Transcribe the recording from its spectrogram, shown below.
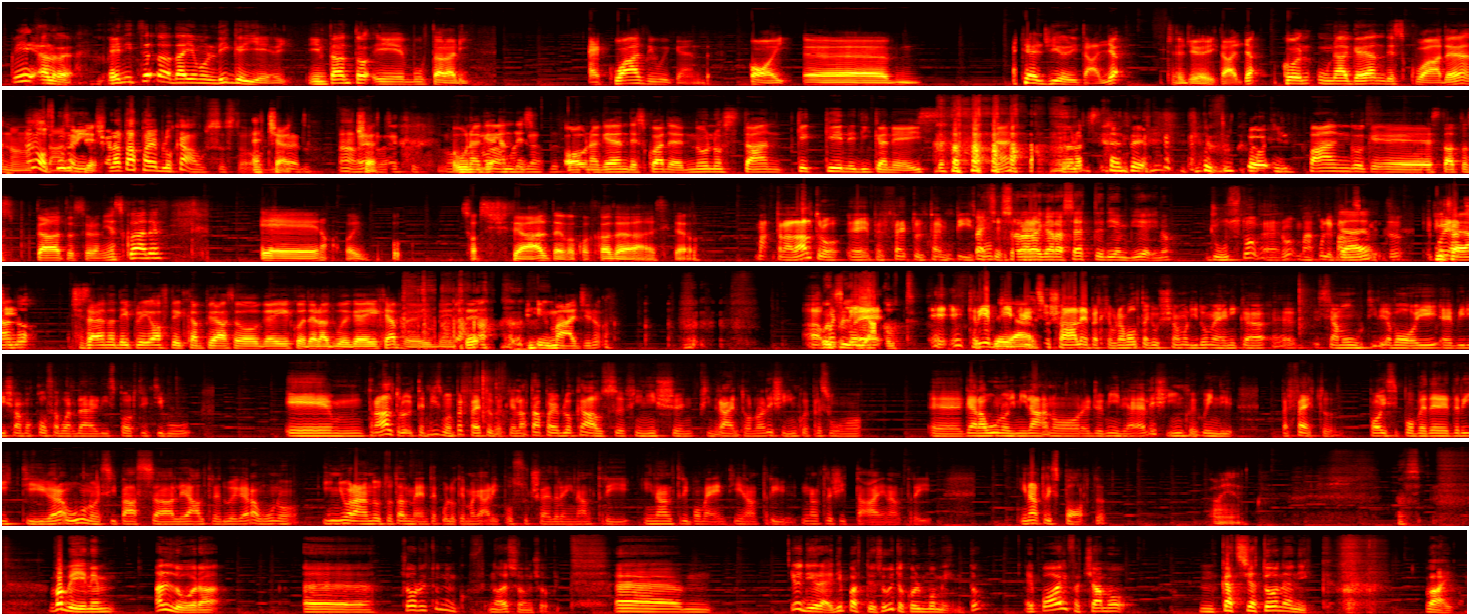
qui allora, è iniziata la Diamond League ieri, intanto eh, buttala lì. È quasi weekend. Poi ehm, c'è il Giro d'Italia, c'è il Giro d'Italia con una grande squadra. Nonostante... Ah no, scusami, c'è la tappa del Blockhouse. Sto eh, certo. Ah, certo. vero, ecco. no, una grande, ho una grande squadra nonostante che, che ne dica Nace eh? nonostante tutto il fango che è stato sputato sulla mia squadra e no poi boh, non so se ci sia altra ma qualcosa si trova ma tra l'altro è perfetto il tempismo Beh, ci sarà la gara 7 di NBA no? giusto vero ma quelle basket eh, e poi saranno ci saranno dei playoff del campionato greco della 2 greca, probabilmente, immagino. Ah, questo è, è, è TriMP sociale perché una volta che usciamo di domenica eh, siamo utili a voi e vi diciamo cosa guardare di sport in tv. E, ehm, tra l'altro il tempismo è perfetto perché la tappa del Blockhouse finisce, finirà intorno alle 5, presumo. Eh, gara 1 di Milano, Reggio Emilia è alle 5, quindi perfetto poi si può vedere dritti gara 1 e si passa alle altre due gara 1 ignorando totalmente quello che magari può succedere in altri, in altri momenti, in, altri, in, altre città, in altri, in altri sport. Va bene. Ah, sì. Va bene, allora... Eh, c'ho un ritorno in cuffia. No, adesso non ce l'ho più. Eh, io direi di partire subito col momento e poi facciamo un cazziatone a Nick. Vai.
